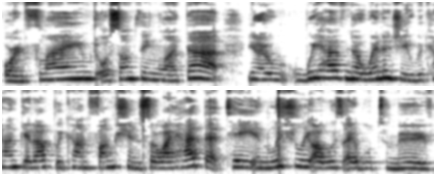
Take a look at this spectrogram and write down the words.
or inflamed or something like that, you know, we have no energy. We can't get up. We can't function. So I had that tea and literally I was able to move.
